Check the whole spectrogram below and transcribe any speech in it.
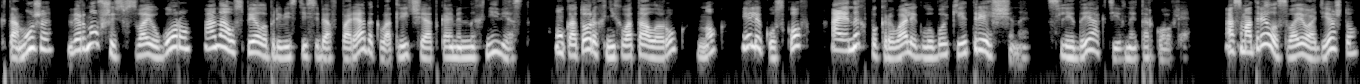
К тому же, вернувшись в свою гору, она успела привести себя в порядок, в отличие от каменных невест, у которых не хватало рук, ног или кусков, а иных покрывали глубокие трещины, следы активной торговли. Осмотрела свою одежду,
